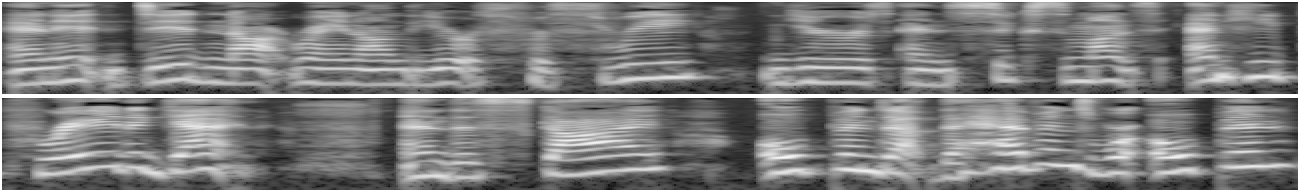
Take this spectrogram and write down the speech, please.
and it did not rain on the earth for three years and six months. And he prayed again and the sky opened up. The heavens were open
